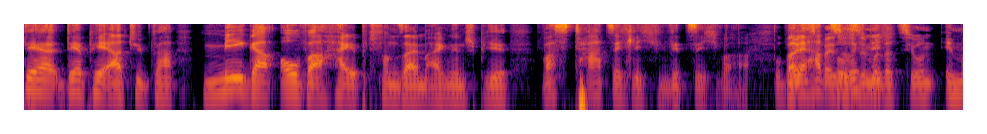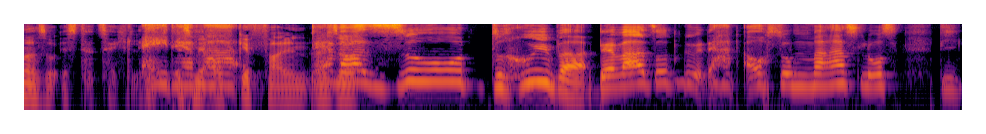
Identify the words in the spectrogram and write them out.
der, der PR-Typ war mega overhyped von seinem eigenen Spiel, was tatsächlich witzig war. Wobei Weil es er hat bei so so Simulationen immer so ist tatsächlich. Ey, der ist mir war, aufgefallen. Der Also, war so drüber. Der war so drüber. Der hat auch so maßlos die.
